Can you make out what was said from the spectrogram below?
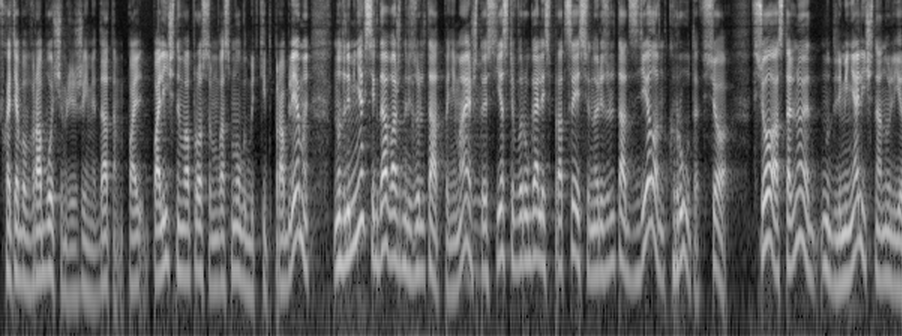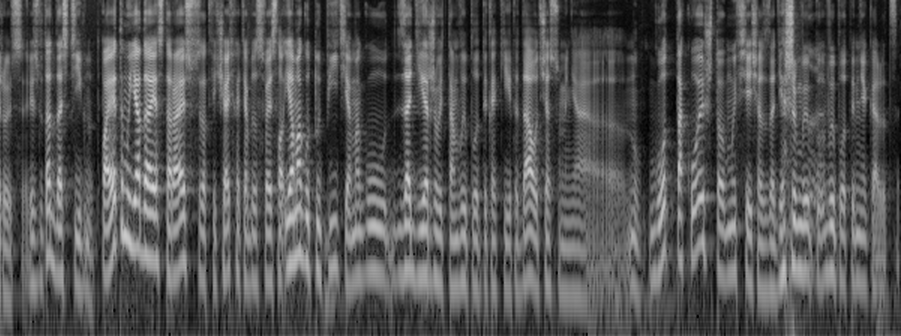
хотя бы в рабочем режиме, да, там, по, по личным вопросам у вас могут быть какие-то проблемы, но для меня всегда важен результат, понимаешь? То есть, если вы ругались в процессе, но результат сделан, круто, все. Все остальное, ну, для меня лично аннулируется, результат достигнут. Поэтому я, да, я стараюсь отвечать хотя бы за свои слова. Я могу тупить, я могу задерживать там выплаты какие-то, да, вот сейчас у меня, э, ну, год такой, что мы все сейчас задержим вып- выплаты, мне кажется.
